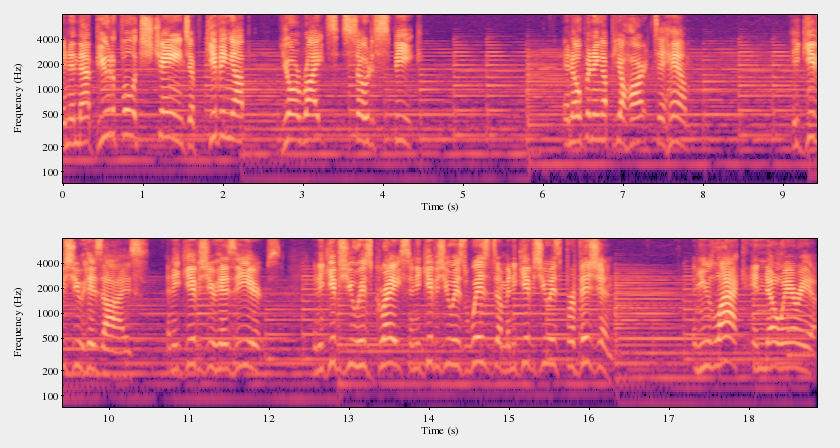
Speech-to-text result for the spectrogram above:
And in that beautiful exchange of giving up your rights, so to speak, and opening up your heart to Him, He gives you His eyes and He gives you His ears, and He gives you His grace, and He gives you His wisdom, and He gives you His provision, and you lack in no area.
